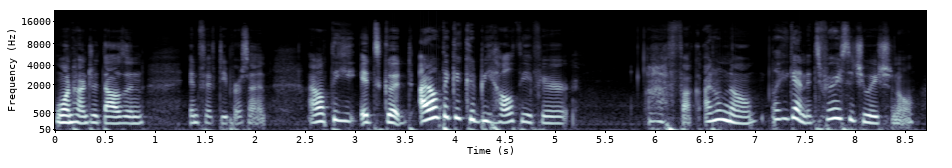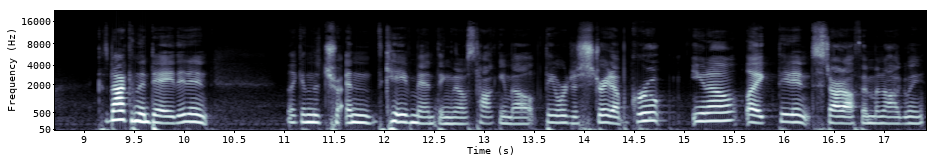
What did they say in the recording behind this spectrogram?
100,050%. I don't think it's good. I don't think it could be healthy if you're ah fuck, I don't know. Like again, it's very situational. Cuz back in the day, they didn't like in the tr- in the caveman thing that I was talking about, they were just straight up group, you know? Like they didn't start off in monogamy.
